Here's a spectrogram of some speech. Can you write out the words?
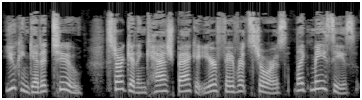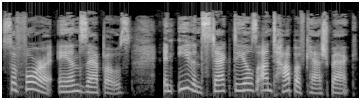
You can get it too. Start getting cash back at your favorite stores like Macy's, Sephora, and Zappos, and even stack deals on top of cash back.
